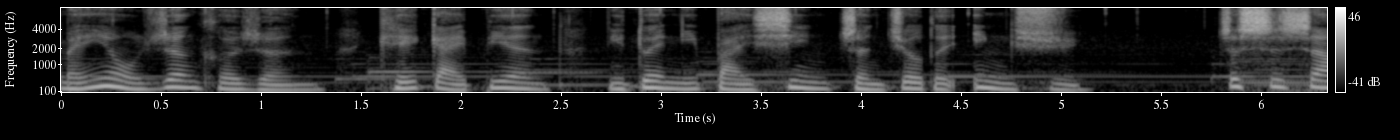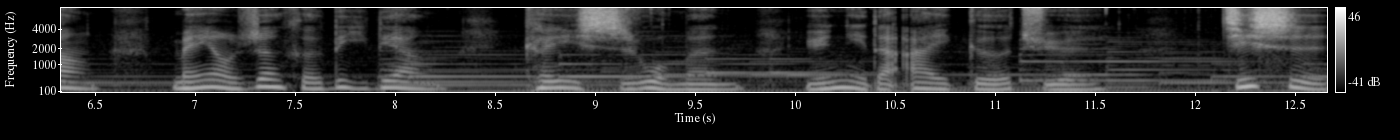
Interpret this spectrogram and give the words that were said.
没有任何人可以改变你对你百姓拯救的应许。这世上没有任何力量可以使我们与你的爱隔绝。即使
